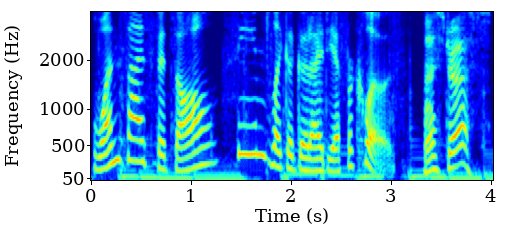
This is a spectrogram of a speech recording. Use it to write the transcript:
One size fits all seemed like a good idea for clothes Nice dress.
